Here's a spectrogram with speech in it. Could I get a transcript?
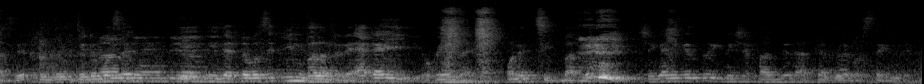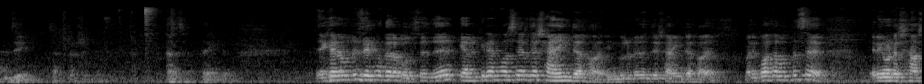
আছে। যেটা বলছে এই- এই যে একটা বলছে ইনভলন্টারি একাই হয়ে যায় অনেক সিক বা সেখানে কিন্তু ইংলিশে ফার্স্ট আর হ্যাঁ? জি। চারটা ওষুধ আছে আচ্ছা থ্যাংক ইউ এখানে উনি যে কথাটা বলছে যে ক্যালকিরাফাসের যে শাইনটা হয় ইনগুলেটের যে শাইনটা হয় মানে কথা বলতেছে এরকম একটা শ্বাস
